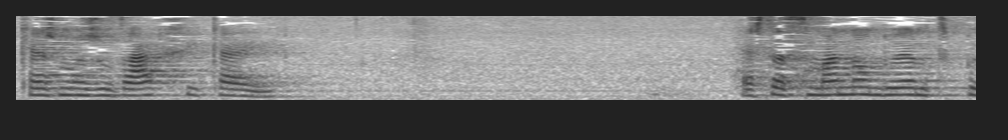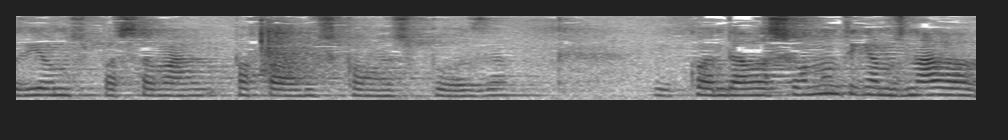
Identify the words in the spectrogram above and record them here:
Queres-me ajudar? Fica aí. Esta semana um doente pediu-nos para, para falarmos com a esposa e quando ela chegou não tínhamos nada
